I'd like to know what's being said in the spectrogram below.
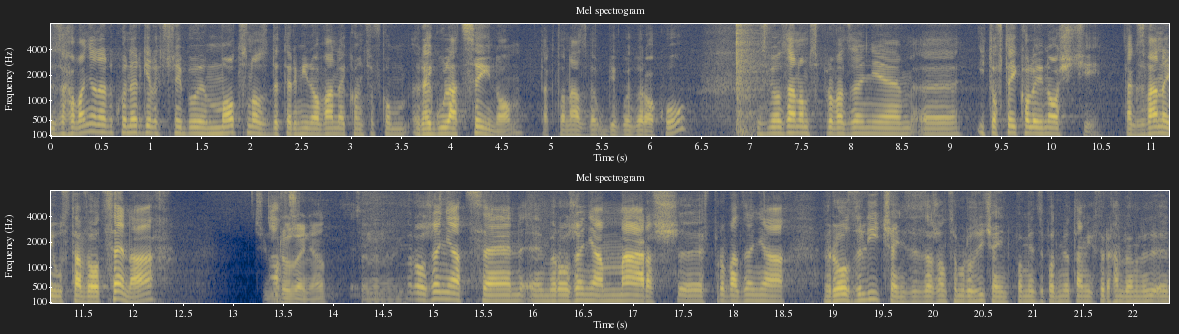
zachowania na rynku energii elektrycznej były mocno zdeterminowane końcówką regulacyjną, tak to nazwę, ubiegłego roku, związaną z wprowadzeniem, e, i to w tej kolejności, tak zwanej ustawy o cenach, Czyli mrożenia ceny energii. Mrożenia cen, y, mrożenia marsz, wprowadzenia rozliczeń z zarządcą rozliczeń pomiędzy podmiotami, które handlują y, y,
